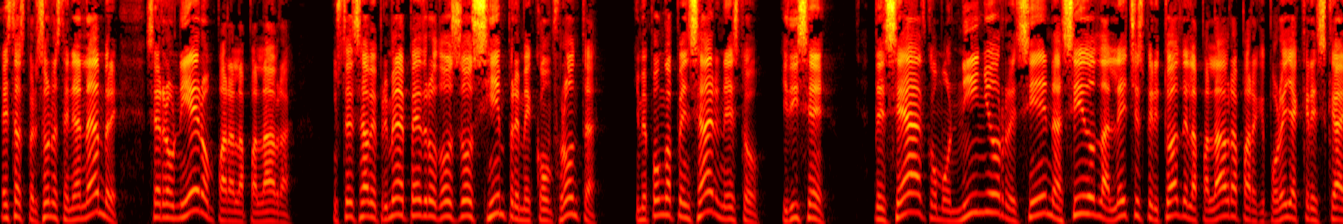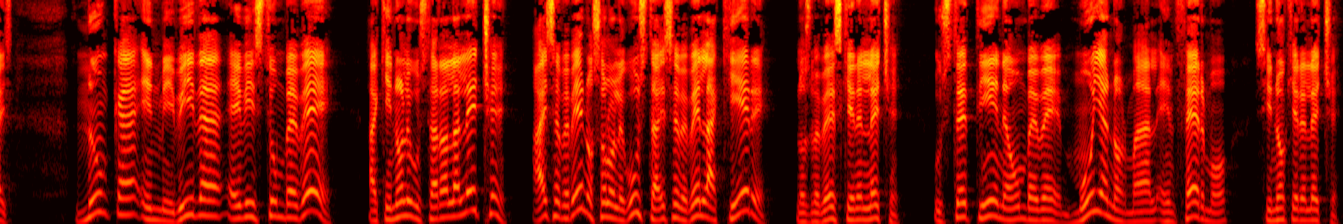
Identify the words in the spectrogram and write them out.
estas personas tenían hambre, se reunieron para la palabra. Usted sabe, 1 Pedro 2.2 siempre me confronta y me pongo a pensar en esto y dice, desead como niños recién nacidos la leche espiritual de la palabra para que por ella crezcáis. Nunca en mi vida he visto un bebé a quien no le gustara la leche. A ese bebé no solo le gusta, ese bebé la quiere. Los bebés quieren leche. Usted tiene a un bebé muy anormal, enfermo, si no quiere leche.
